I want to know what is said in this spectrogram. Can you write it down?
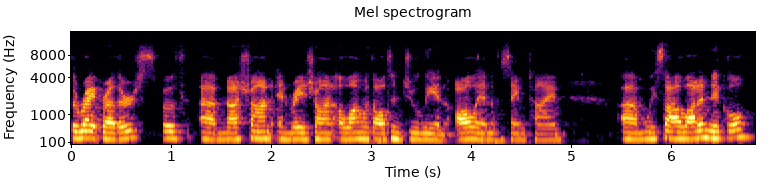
the Wright brothers, both um, Nahshon and Rejzohn, along with Alton Julian, all in at the same time. Um, we saw a lot of nickel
